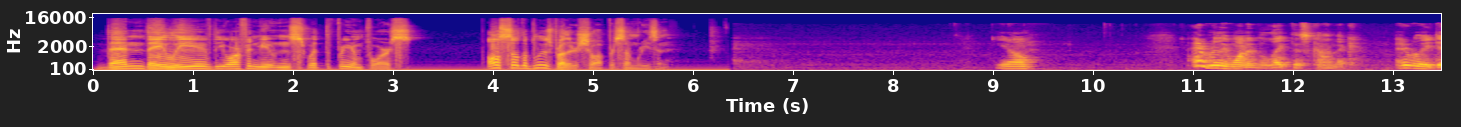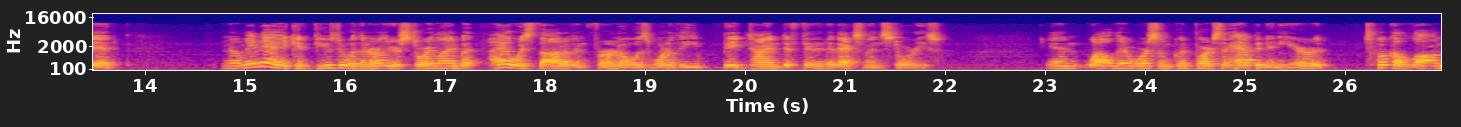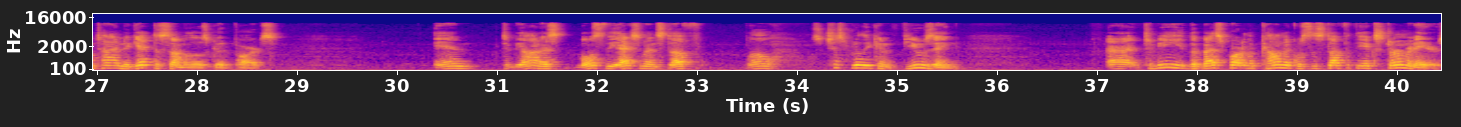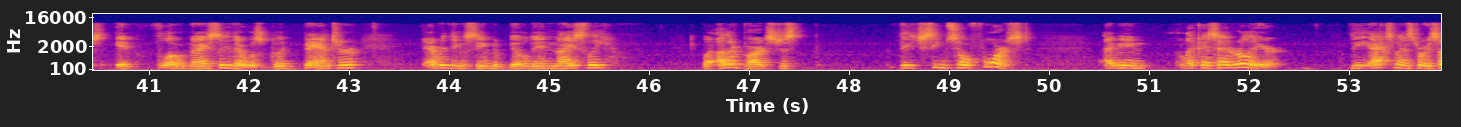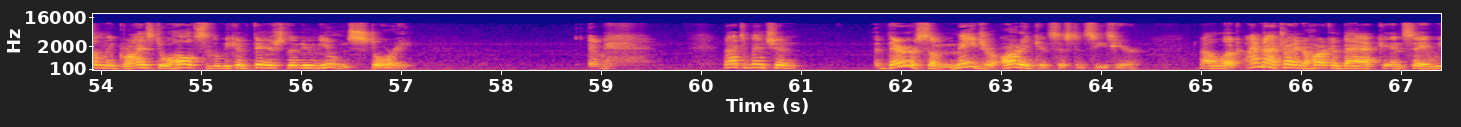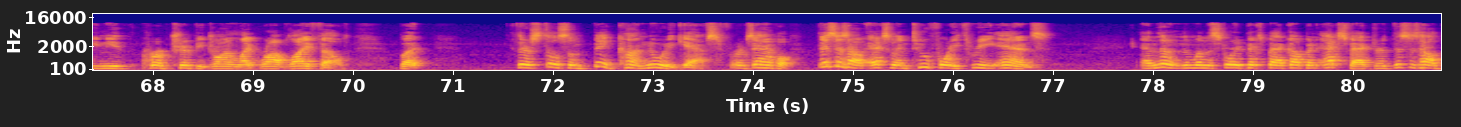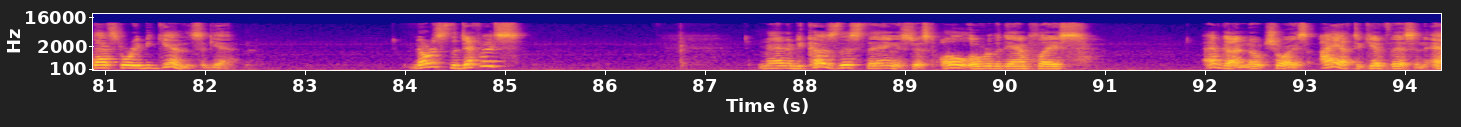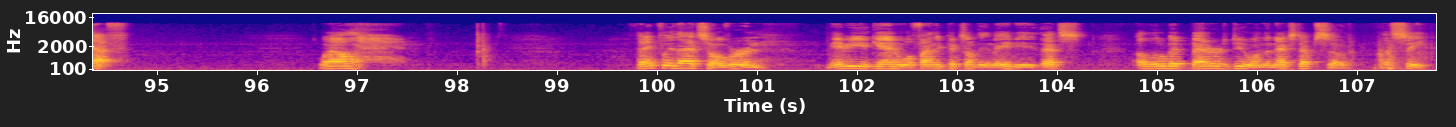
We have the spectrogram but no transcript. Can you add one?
Then they leave the orphan mutants with the Freedom Force. Also, the Blues Brothers show up for some reason. You know, I really wanted to like this comic. I really did. Now, maybe I confused it with an earlier storyline, but I always thought of Inferno as one of the big time definitive X Men stories. And while there were some good parts that happened in here, it took a long time to get to some of those good parts. And to be honest, most of the X Men stuff, well, it's just really confusing. Uh, to me, the best part of the comic was the stuff with the X-Terminators. It flowed nicely, there was good banter, everything seemed to build in nicely. But other parts just, they seemed so forced. I mean, like I said earlier, the X-Men story suddenly grinds to a halt so that we can finish the New Mutants story. Um, not to mention, there are some major art inconsistencies here. Now look, I'm not trying to harken back and say we need Herb Trimpe drawn like Rob Liefeld, but there's still some big continuity gaps. For example, this is how X-Men 243 ends, and then when the story picks back up in X-Factor, this is how that story begins again. Notice the difference? Man, and because this thing is just all over the damn place, I've got no choice. I have to give this an F. Well, thankfully that's over, and maybe again we'll finally pick something maybe that's a little bit better to do on the next episode. Let's see.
